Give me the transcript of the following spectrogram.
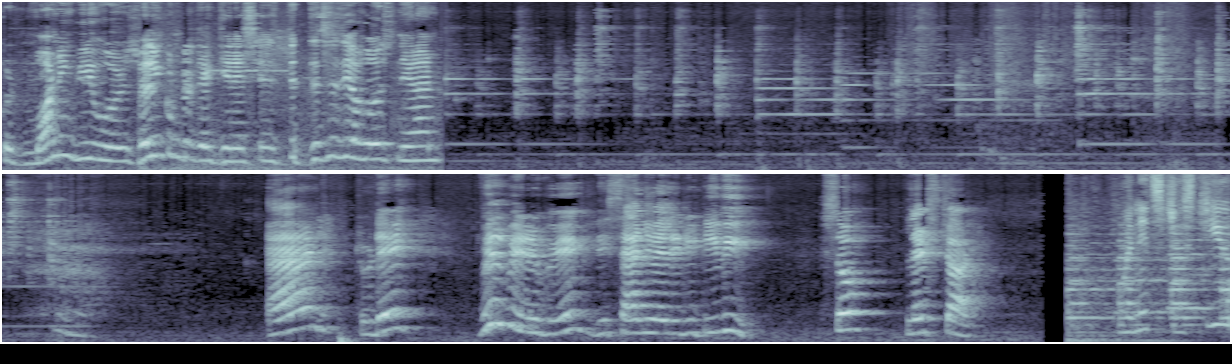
Good morning, viewers. Welcome to Tech Genesis. This is your host, Nihan. And today we'll be reviewing the Sanyo LED TV. So let's start. When it's just you,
